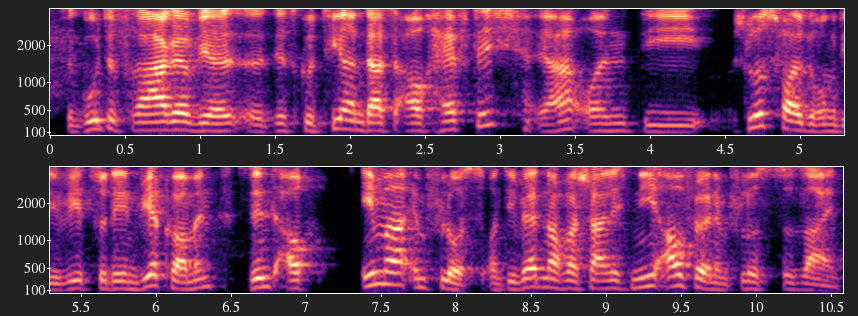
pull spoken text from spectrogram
Das ist eine gute Frage. Wir äh, diskutieren das auch heftig, ja, und die Schlussfolgerungen, die wir, zu denen wir kommen, sind auch immer im Fluss und die werden auch wahrscheinlich nie aufhören, im Fluss zu sein.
